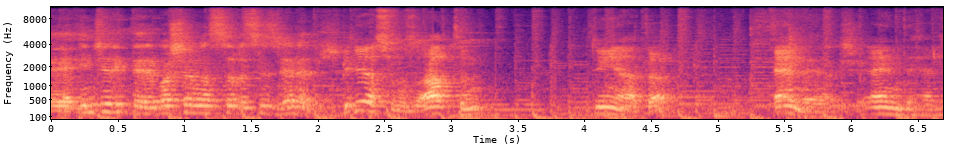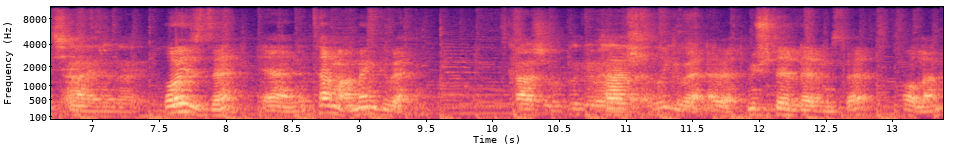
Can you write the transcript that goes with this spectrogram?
E, incelikleri, başarının sırrı sizce nedir? Biliyorsunuz altın dünyada en değerli şey. en değerli şey. Aynen öyle. O yüzden yani tamamen güven. Karşılıklı güven. Karşılıklı güven. Evet müşterilerimize olan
